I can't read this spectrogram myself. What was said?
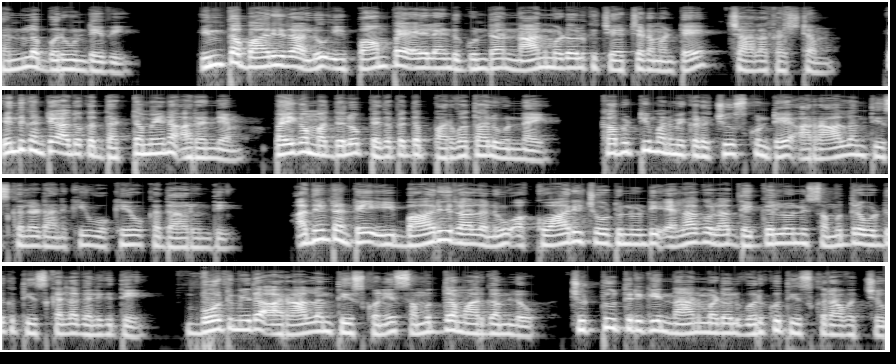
టన్నుల బరువు ఉండేవి. ఇంత భారీ రాళ్ళు ఈ పాంపై ఐలాండ్ గుండా నాన్ మడోల్కి చేర్చడం అంటే చాలా కష్టం. ఎందుకంటే అదొక దట్టమైన అరణ్యం పైగా మధ్యలో పెద్ద పెద్ద పర్వతాలు ఉన్నాయి. కాబట్టి మనం ఇక్కడ చూసుకుంటే ఆ రాళ్ళను తీసుకెళ్ళడానికి ఒకే ఒక దారుంది. అదేంటంటే ఈ భారీ రాళ్ళను ఆ క్వారీ చోటు నుండి ఎలాగోలా దగ్గరలోని సముద్ర ఒడ్డుకు తీసుకెళ్ళగలిగితే బోటు మీద ఆ రాళ్ళను తీసుకొని సముద్ర మార్గంలో చుట్టూ తిరిగి నాన్మడోల్ వరకు తీసుకురావచ్చు.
